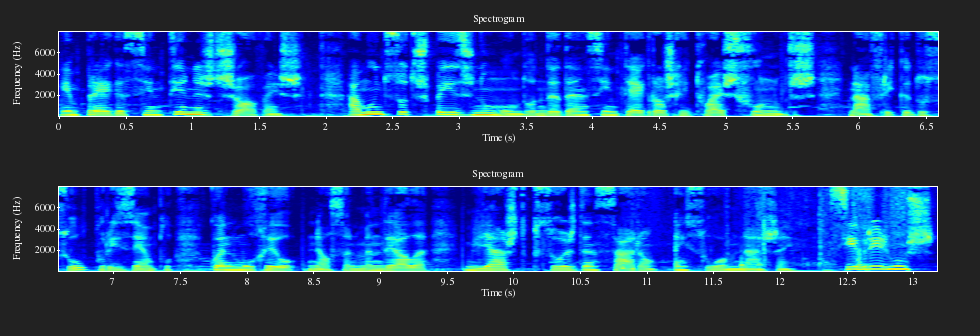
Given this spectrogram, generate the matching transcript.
emprega centenas de jovens. Há muitos outros países no mundo onde a dança integra os rituais fúnebres. Na África do Sul, por exemplo, quando morreu Nelson Mandela, milhares de pessoas dançaram em sua homenagem. Se abrirmos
